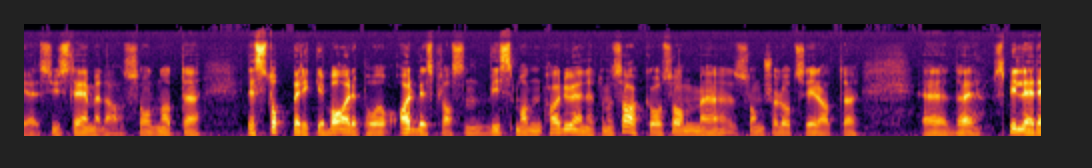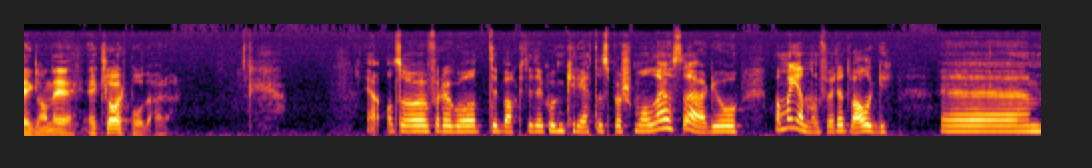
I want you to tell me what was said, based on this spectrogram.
eh, systemet. da, sånn at eh, det stopper ikke bare på arbeidsplassen hvis man har uenighet om en sak, og som, som Charlotte sier, at det, spillereglene er, er klare på det her. Ja, altså For å gå tilbake til det konkrete spørsmålet, så er det jo Man må gjennomføre et valg. Eh,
